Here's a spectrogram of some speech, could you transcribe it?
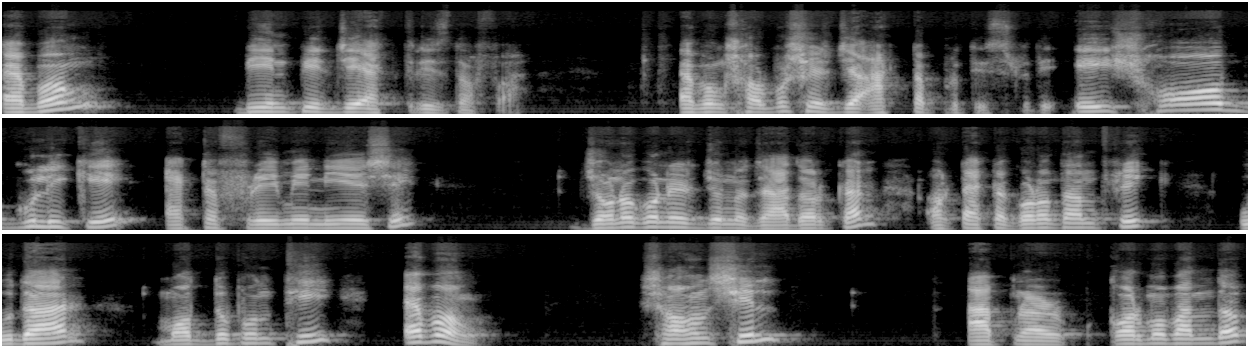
এবং বিএনপির যে একত্রিশ দফা এবং সর্বশেষ যে আটটা প্রতিশ্রুতি, এই সবগুলিকে একটা ফ্রেমে নিয়ে এসে জনগণের জন্য যা দরকার অর্থাৎ একটা গণতান্ত্রিক, উদার, মধ্যপন্থী এবং সহনশীল আপনার কর্মবান্ধব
